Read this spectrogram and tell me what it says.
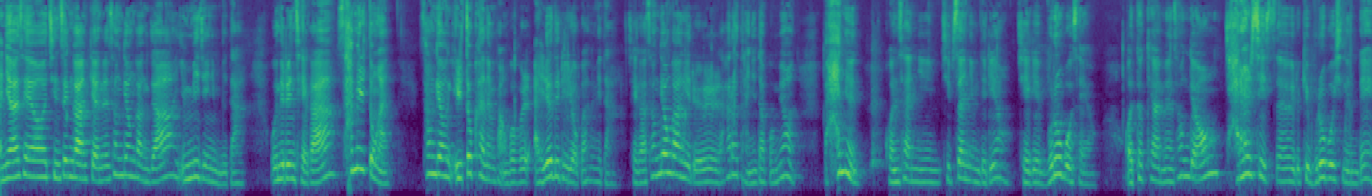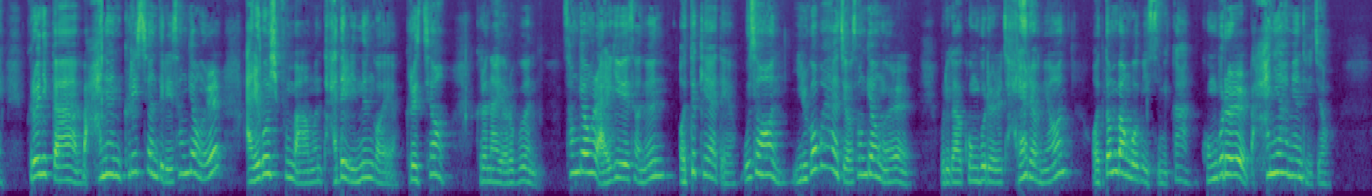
안녕하세요. 진생과 함께하는 성경 강좌 윤미진입니다. 오늘은 제가 3일 동안 성경 일독하는 방법을 알려드리려고 합니다. 제가 성경 강의를 하러 다니다 보면 많은 권사님, 집사님들이요. 제게 물어보세요. 어떻게 하면 성경 잘할 수 있어요? 이렇게 물어보시는데, 그러니까 많은 크리스천들이 성경을 알고 싶은 마음은 다들 있는 거예요. 그렇죠? 그러나 여러분, 성경을 알기 위해서는 어떻게 해야 돼요? 우선 읽어봐야죠, 성경을. 우리가 공부를 잘하려면 어떤 방법이 있습니까? 공부를 많이 하면 되죠.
